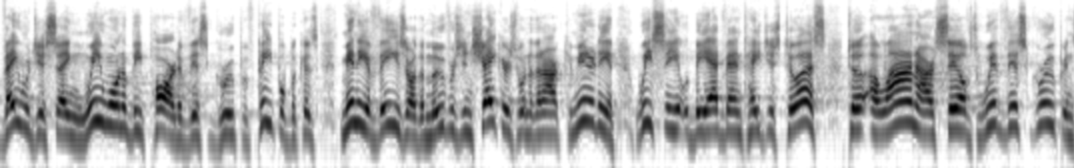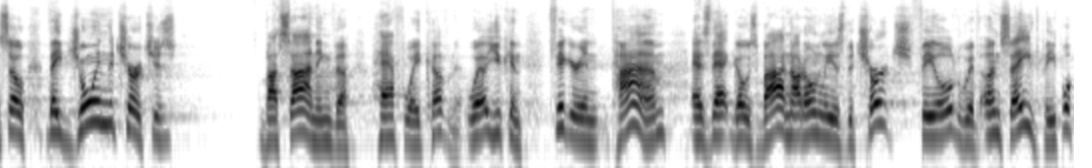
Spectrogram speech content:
They were just saying, we want to be part of this group of people because many of these are the movers and shakers within our community. And we see it would be advantageous to us to align ourselves with this group. And so so they joined the churches by signing the halfway covenant. Well, you can figure in time as that goes by, not only is the church filled with unsaved people,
